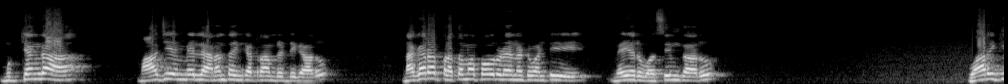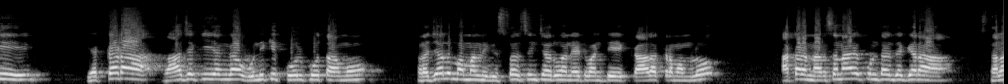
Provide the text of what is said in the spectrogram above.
ముఖ్యంగా మాజీ ఎమ్మెల్యే అనంత వెంకట్రామరెడ్డి గారు నగర ప్రథమ పౌరుడైనటువంటి మేయర్ వసీం గారు వారికి ఎక్కడ రాజకీయంగా ఉనికి కోల్పోతామో ప్రజలు మమ్మల్ని విశ్వసించరు అనేటువంటి కాలక్రమంలో అక్కడ నరసనాయకుంట దగ్గర స్థల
